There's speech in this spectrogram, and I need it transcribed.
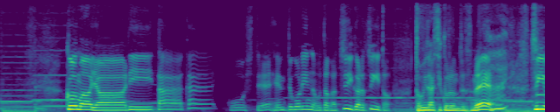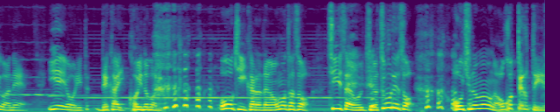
「雲より高い」こうしてへんてこりんな歌が次から次と飛び出してくるんですね、はい、次はね家よりでかい鯉のぼり。大きい体が重たそう。小さいお家が潰れそう。お家のママが怒ってるっていう。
